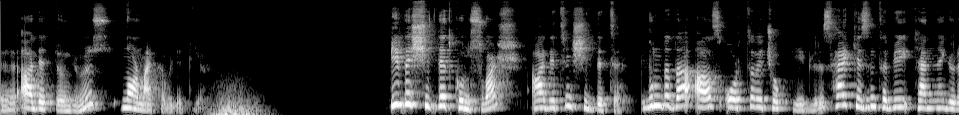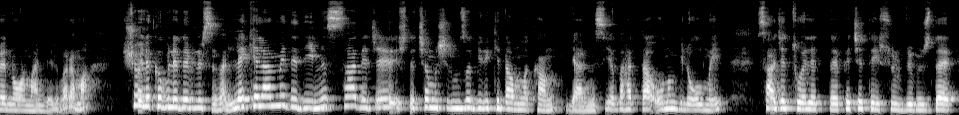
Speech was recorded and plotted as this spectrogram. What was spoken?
e, adet döngümüz normal kabul ediliyor. Bir de şiddet konusu var. Adetin şiddeti. Bunda da az, orta ve çok diyebiliriz. Herkesin tabii kendine göre normalleri var ama şöyle kabul edebilirsiniz. Yani lekelenme dediğimiz sadece işte çamaşırımıza bir iki damla kan gelmesi ya da hatta onun bile olmayıp sadece tuvalette peçeteyi sürdüğümüzde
